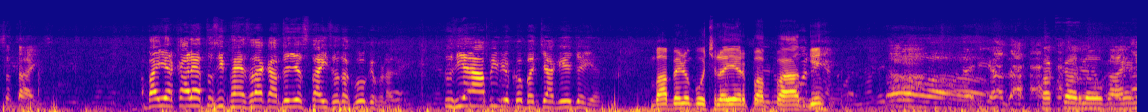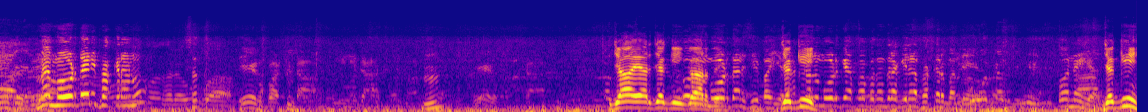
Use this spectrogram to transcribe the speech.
27 ਬਾਈ ਯਾਰ ਕਾਲਿਆ ਤੁਸੀਂ ਫੈਸਲਾ ਕਰਦੇ ਜੇ 2700 ਦਾ ਖੋ ਕੇ ਫੜਾ ਦੇ। ਤੁਸੀਂ ਆਪ ਹੀ ਵੇਖੋ ਬੱਚਾ ਕਿਹੋ ਜਿਹਾ ਯਾਰ। ਬਾਬੇ ਨੂੰ ਪੁੱਛ ਲੈ ਯਾਰ ਪਾਪਾ ਅੱਗੇ ਫੱਕਰ ਲੋਕ ਆਏ ਨੇ ਮੈਂ ਮੋੜਦਾ ਨਹੀਂ ਫੱਕਰਾਂ ਨੂੰ। ਜਾ ਯਾਰ ਜੱਗੀ ਉਹ ਕਰ ਦੇ। ਮੋੜਦਾ ਨਹੀਂ ਸੀ ਬਾਈ ਯਾਰ। ਜੱਗੀ। ਮੋੜ ਕੇ ਆਪਾਂ ਪਤੰਦਰਾ ਕਿਹਨਾਂ ਫੱਕਰ ਬੰਦੇ। ਉਹ ਨਹੀਂ। ਯਾਰ। ਜੱਗੀ।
